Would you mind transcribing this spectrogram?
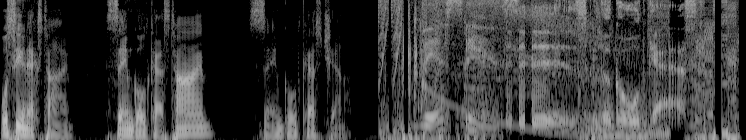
We'll see you next time. Same Goldcast time, same Goldcast channel. This is, this is the Gold Cast.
